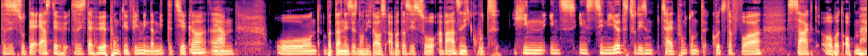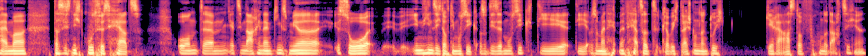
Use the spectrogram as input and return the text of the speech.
das ist so der erste, das ist der Höhepunkt im Film in der Mitte circa. Ja. Ähm, und aber dann ist es noch nicht aus. Aber das ist so wahnsinnig gut hin ins, inszeniert zu diesem Zeitpunkt und kurz davor sagt Robert Oppenheimer, das ist nicht gut fürs Herz. Und ähm, jetzt im Nachhinein ging es mir so in Hinsicht auf die Musik. Also diese Musik, die, die, also mein, mein Herz hat, glaube ich, drei Stunden lang durchgerast auf 180, ja.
